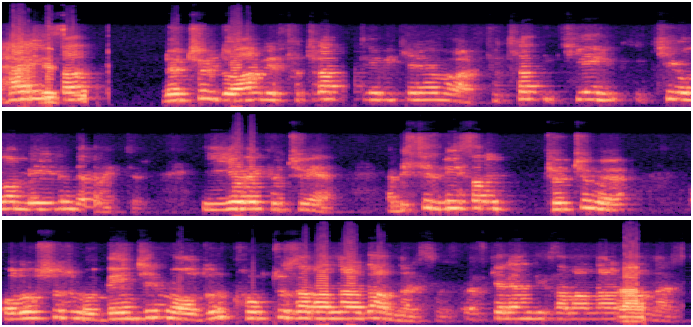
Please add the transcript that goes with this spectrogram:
Her insan nötr doğar ve fıtrat diye bir kelime var. Fıtrat ikiye iki yola meyilin demektir. İyiye ve kötüye. Yani biz siz bir insanın kötü mü, olumsuz mu, bencil mi olduğunu korktuğu zamanlarda anlarsınız. Öfkelendiği zamanlarda evet. anlarsınız.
